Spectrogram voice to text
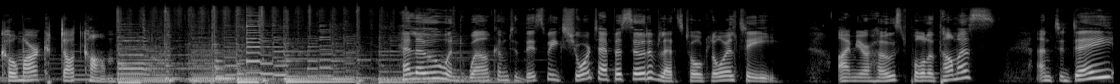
comarch.com. Hello, and welcome to this week's short episode of Let's Talk Loyalty. I'm your host, Paula Thomas, and today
